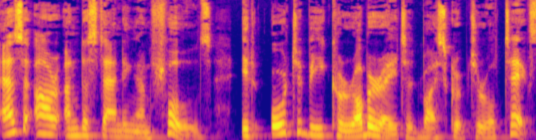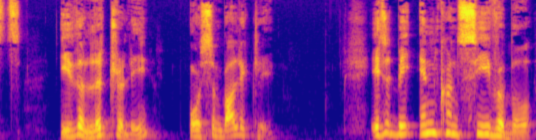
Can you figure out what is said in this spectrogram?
As our understanding unfolds, it ought to be corroborated by scriptural texts, either literally or symbolically. It'd be inconceivable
